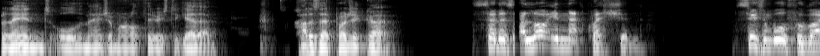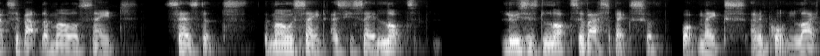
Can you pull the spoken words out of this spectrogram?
blend all the major moral theories together. How does that project go? So there's a lot in that question. Susan Wolf, who writes about the moral saint, says that the moral saint, as you say, lots loses lots of aspects of what makes an important life,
